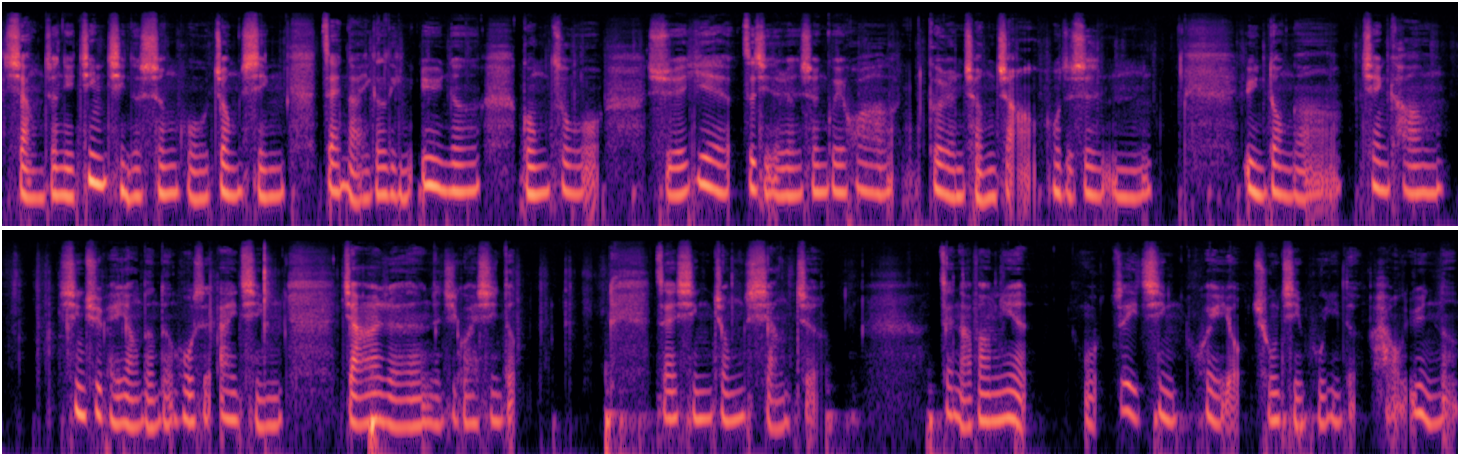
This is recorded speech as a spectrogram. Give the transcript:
想着你尽情的生活重心在哪一个领域呢？工作、学业、自己的人生规划、个人成长，或者是嗯。运动啊，健康、兴趣培养等等，或是爱情、家人、人际关系等，在心中想着，在哪方面我最近会有出其不意的好运呢？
